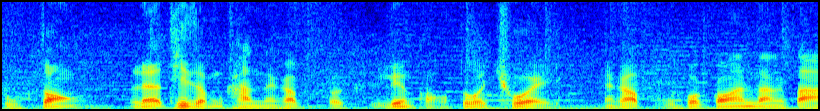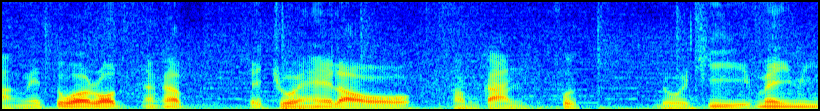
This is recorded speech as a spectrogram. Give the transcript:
ถูกต้อง และที่สำคัญนะครับก็คือเรื่องของตัวช่วยนะครับ อุปกรณ์ต่างๆ ในตัวรถนะครับ จะช่วยให้เราทำการฝึกโดยที่ไม่มี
